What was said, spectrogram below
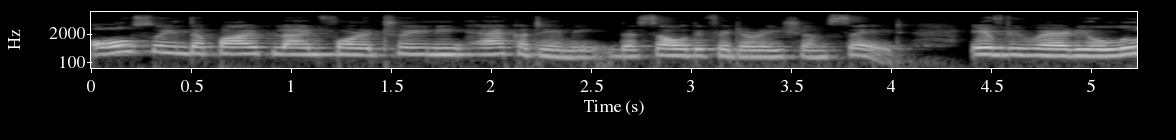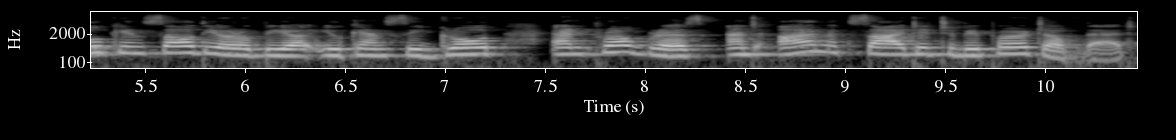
also in the pipeline for a training academy, the Saudi Federation said. Everywhere you look in Saudi Arabia, you can see growth and progress, and I am excited to be part of that.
